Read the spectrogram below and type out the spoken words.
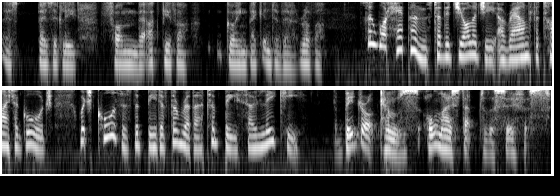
is basically from the aquifer going back into the river. So, what happens to the geology around the Taita Gorge, which causes the bed of the river to be so leaky? The bedrock comes almost up to the surface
